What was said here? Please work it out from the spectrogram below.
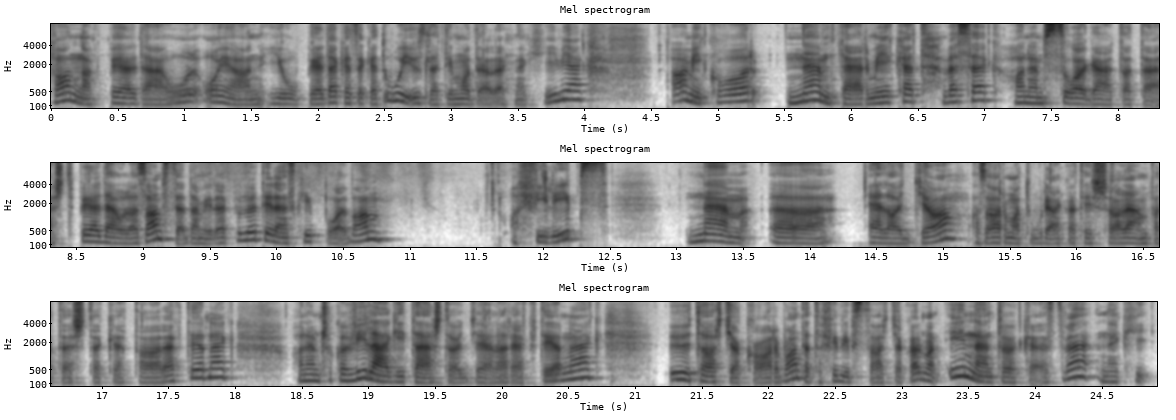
vannak például olyan jó példák, ezeket új üzleti modelleknek hívják, amikor nem terméket veszek, hanem szolgáltatást. Például az Amsterdami repülőtéren Skipholban a Philips nem ö, eladja az armatúrákat és a lámpatesteket a reptérnek, hanem csak a világítást adja el a reptérnek, ő tartja karban, tehát a Philips tartja karban, innentől kezdve neki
